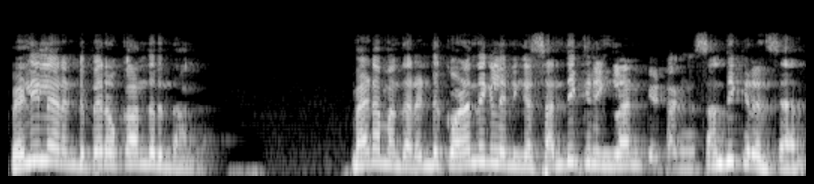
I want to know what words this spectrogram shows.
வெளியில் ரெண்டு பேர் உட்காந்துருந்தாங்க மேடம் அந்த ரெண்டு குழந்தைகளை நீங்கள் சந்திக்கிறீங்களான்னு கேட்டாங்க. சந்திக்கிறேன் சார்.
